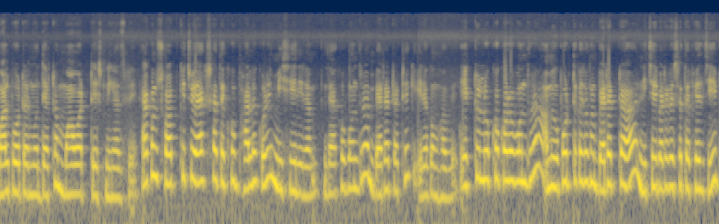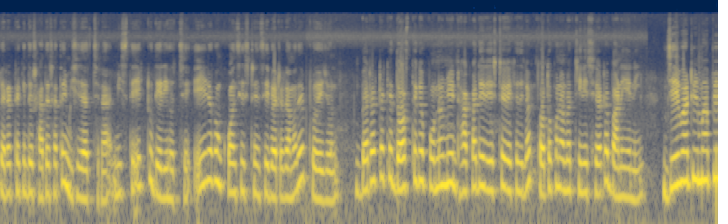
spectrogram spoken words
মালপোয়াটার মধ্যে একটা মাওয়ার টেস্ট নিয়ে আসবে। এখন সব কিছু একসাথে খুব ভালো করে মিশিয়ে নিলাম। দেখো বন্ধুরা, ব্যাটারটা ঠিক এরকম হবে। একটু লক্ষ্য করো বন্ধুরা, আমি উপর থেকে যখন ব্যাটারটা নিচের ব্যাটারের সাথে ফেলছি, ব্যাটারটা কিন্তু সাথে সাথে মিশে যাচ্ছে না। মিশতে একটু দেরি হচ্ছে। এই রকম কনসিস্টেন্সি ব্যাটার আমাদের প্রয়োজন। ব্যাটারটাকে দশ থেকে পনেরো মিনিট ঢাকা দিয়ে রেস্টে রেখে দিলাম। ততক্ষণ আমরা চিনি শিরাটা বানিয়ে নিই। যে বাটির মাপে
